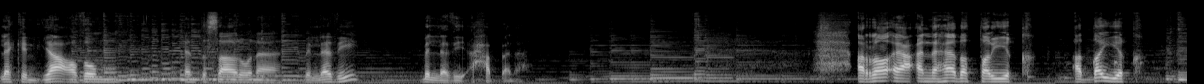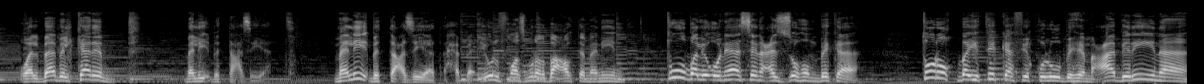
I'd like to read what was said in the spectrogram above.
لكن يعظم انتصارنا بالذي بالذي أحبنا. الرائع أن هذا الطريق الضيق والباب الكرب مليء بالتعزيات. مليء بالتعزيات أحبائي. يقول في مزمور 84 طوبى لأناس عزهم بك. طرق بيتك في قلوبهم عابرين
